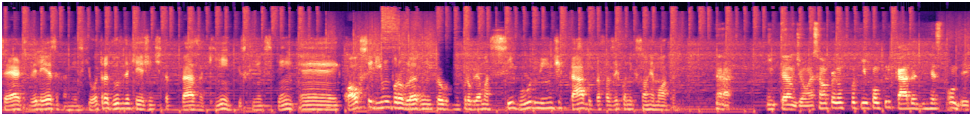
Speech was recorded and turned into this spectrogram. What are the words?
Certo, beleza, Kaminsky. Outra dúvida que a gente traz aqui, que os clientes têm, é qual seria um, problema, um, pro, um programa seguro e indicado para fazer conexão remota? então, John, essa é uma pergunta um pouquinho complicada de responder,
